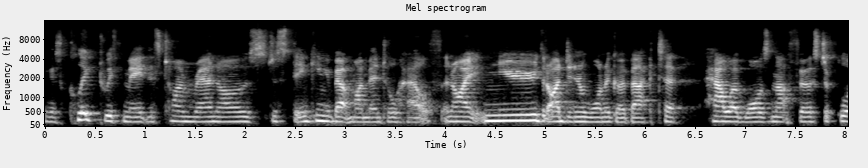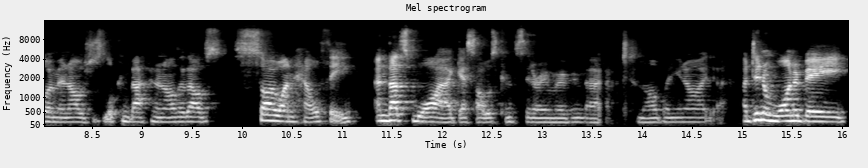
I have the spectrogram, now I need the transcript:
i guess clicked with me this time around i was just thinking about my mental health and i knew that i didn't want to go back to how I was in that first deployment. I was just looking back and I was like, that was so unhealthy. And that's why I guess I was considering moving back to Melbourne. You know, I, I didn't want to be,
